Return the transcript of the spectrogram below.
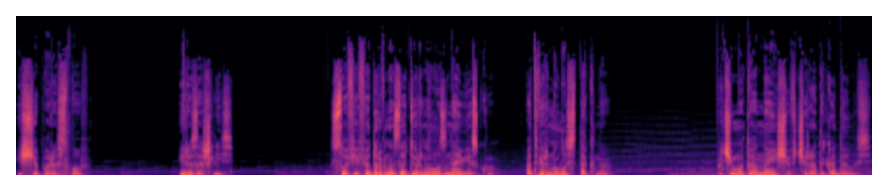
Еще пара слов и разошлись. Софья Федоровна задернула занавеску, отвернулась от окна. Почему-то она еще вчера догадалась.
